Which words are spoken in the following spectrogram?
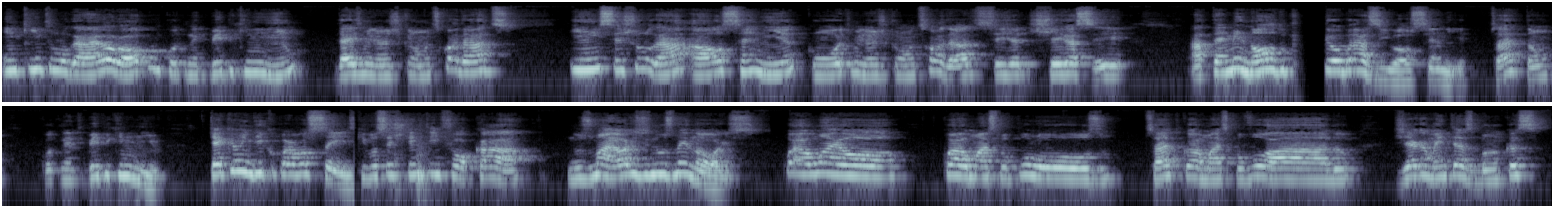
Em quinto lugar, a Europa, um continente bem pequenininho, 10 milhões de quilômetros quadrados. E em sexto lugar, a Oceania, com 8 milhões de quilômetros quadrados, seja, chega a ser até menor do que o Brasil, a Oceania, certo? Então, continente bem pequenininho. O que é que eu indico para vocês? Que vocês tentem focar nos maiores e nos menores. Qual é o maior? Qual é o mais populoso? Certo? Qual é o mais povoado? Geralmente as bancas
